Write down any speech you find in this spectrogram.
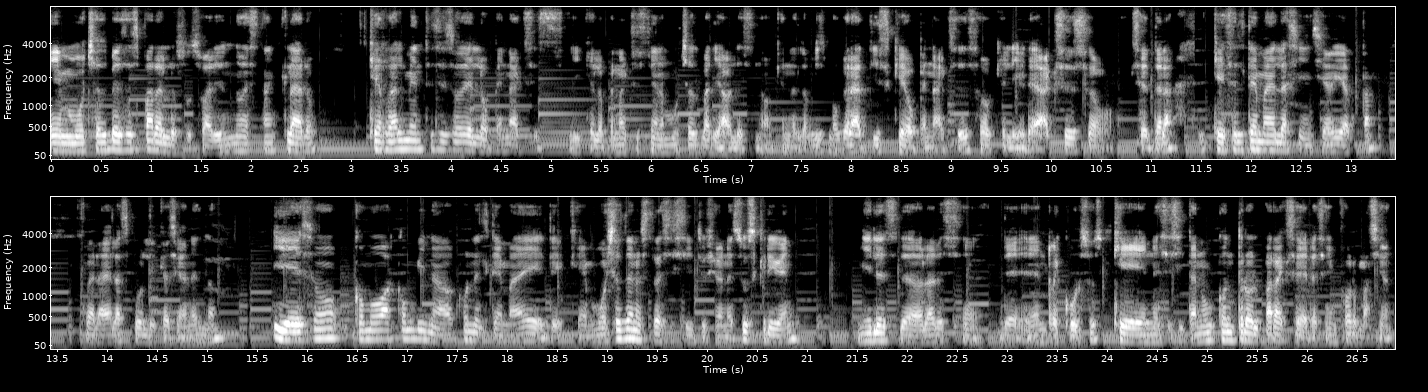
eh, muchas veces para los usuarios no es tan claro ¿Qué realmente es eso del Open Access? Y que el Open Access tiene muchas variables, ¿no? Que no es lo mismo gratis que Open Access o que Libre Access o etcétera. ¿Qué es el tema de la ciencia abierta? Fuera de las publicaciones, ¿no? Y eso, ¿cómo va combinado con el tema de, que muchas de nuestras instituciones suscriben miles de dólares eh, en recursos que necesitan un control para acceder a esa información?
